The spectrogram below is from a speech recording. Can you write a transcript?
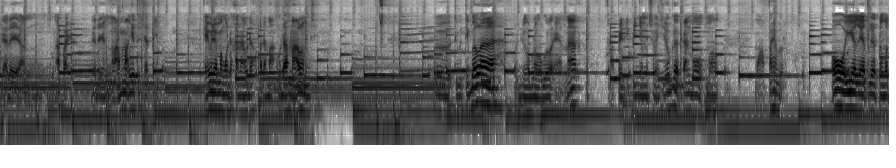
gak ada yang apa ya? Gak ada yang lama gitu chatnya. Kayaknya udah emang udah karena udah pada udah malam sih tiba-tiba lah ngobrol-ngobrol enak HP dipinjam sama si Yoga kan mau mau mau apa ya bro? Oh iya lihat-lihat nomor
